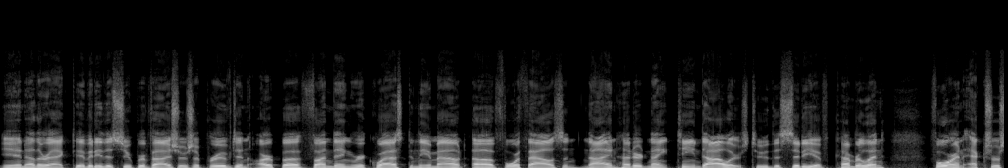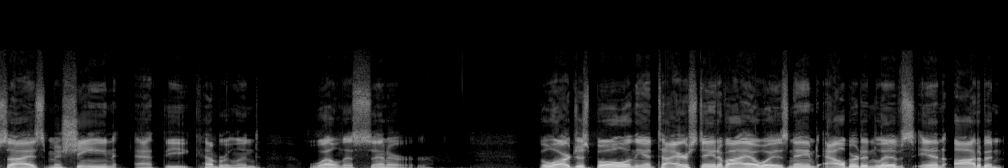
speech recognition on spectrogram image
In other activity, the supervisors approved an ARPA funding request in the amount of $4,919 to the city of Cumberland for an exercise machine at the Cumberland Wellness Center. The largest bull in the entire state of Iowa is named Albert and lives in Audubon.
